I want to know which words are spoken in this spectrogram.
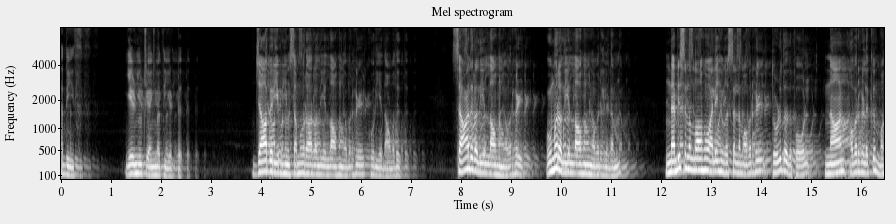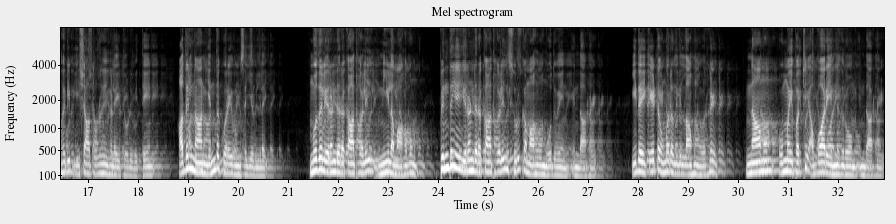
ஹதீஸ் எழுநூற்றி ஐம்பத்தி எட்டு. ஜாபிர் இப்னு சமூரார் அலி அல்லாஹன் அவர்கள் கூறியதாவது சாதர் அலி அல்லாஹன் அவர்கள் உமர் அலி அல்லாஹன் அவர்களிடம் நபிசல்லாஹூ அலஹி வசல்லம் அவர்கள் தொழுதது போல் நான் அவர்களுக்கு மஹரிப் இஷா தொழுகைகளை தொழுவித்தேன். அதில் நான் எந்த குறைவும் செய்யவில்லை. முதல் இரண்டு ரக்காத்துகளில் நீளமாகவும் பிந்தைய இரண்டு ரக்காத்துகளில் சுருக்கமாகவும் ஓதுவேன் என்றார்கள். இதை கேட்ட உமர் அலி அல்லாஹூன் அவர்கள் நாமும் உம்மை பற்றி அவ்வாறே எண்ணுகிறோம் என்றார்கள்.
